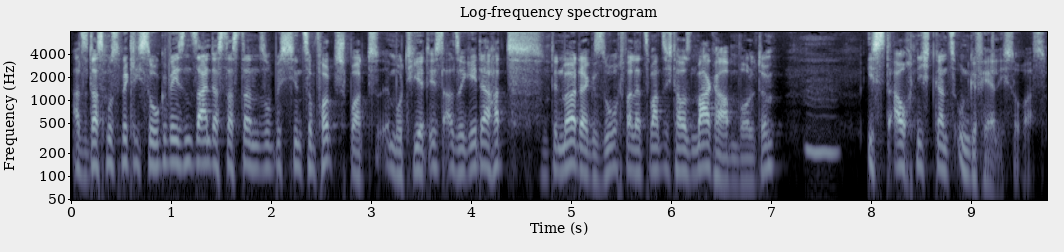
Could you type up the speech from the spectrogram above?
Also das muss wirklich so gewesen sein, dass das dann so ein bisschen zum Volkssport mutiert ist. Also jeder hat den Mörder gesucht, weil er 20.000 Mark haben wollte. Mhm. Ist auch nicht ganz ungefährlich sowas.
